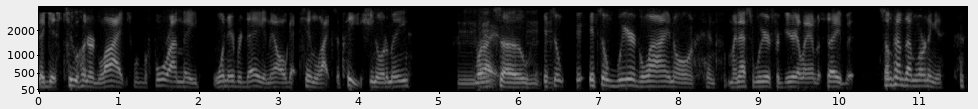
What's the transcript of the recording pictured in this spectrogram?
that gets 200 likes, where before I made one every day and they all got 10 likes apiece. You know what I mean? Mhm. Right. So Mhm. it's a it's a weird line on, and I mean that's weird for Gary Lamb to say, but sometimes I'm learning it.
